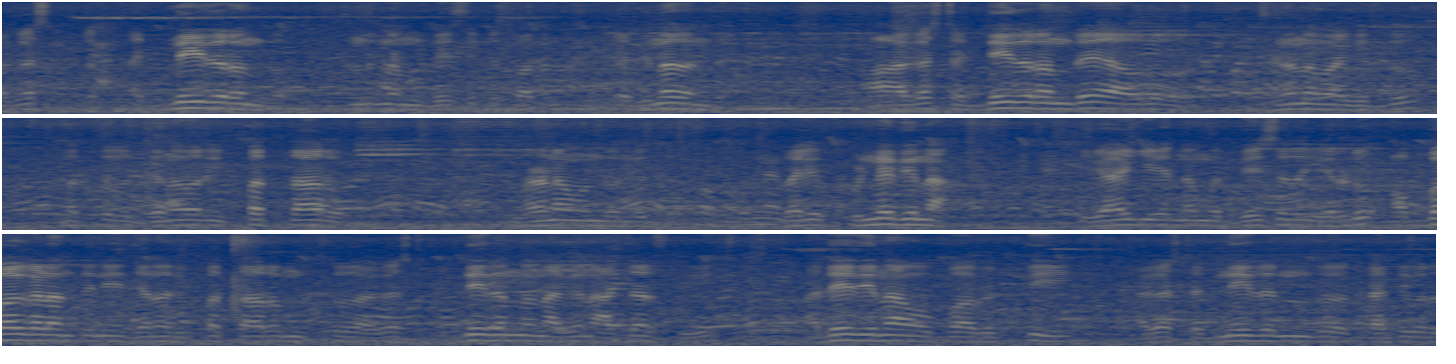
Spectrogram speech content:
ಆಗಸ್ಟ್ ಹದಿನೈದರಂದು, ಅಂದರೆ ನಮ್ಮ ದೇಶಕ್ಕೆ ಸ್ವಾತಂತ್ರ್ಯ ಸಿಕ್ಕ ದಿನದಂದು, ಆ ಆಗಸ್ಟ್ ಹದಿನೈದರಂದೇ ಅವರು ಜನನವಾಗಿದ್ದು ಮತ್ತು ಜನವರಿ ಇಪ್ಪತ್ತಾರು ಮರಣ ಹೊಂದಿದ್ದು ಬರೀ ಪುಣ್ಯ ದಿನ ಹೀಗಾಗಿ ನಮ್ಮ ದೇಶದ ಎರಡು ಹಬ್ಬಗಳಂತಲೇ ಜನವರಿ ಇಪ್ಪತ್ತಾರು ಮತ್ತು ಆಗಸ್ಟ್ ಹದಿನೈದನ್ನು ನಾವೇನು ಆಚರಿಸ್ತೀವಿ. ಅದೇ ದಿನ ಒಬ್ಬ ವ್ಯಕ್ತಿ ಆಗಸ್ಟ್ ಹದಿನೈದರಂದು ಕ್ರಾಂತಿವೀರ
